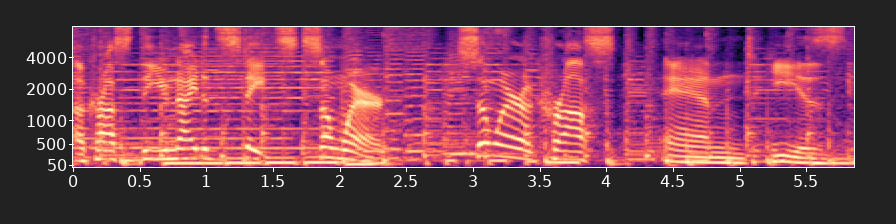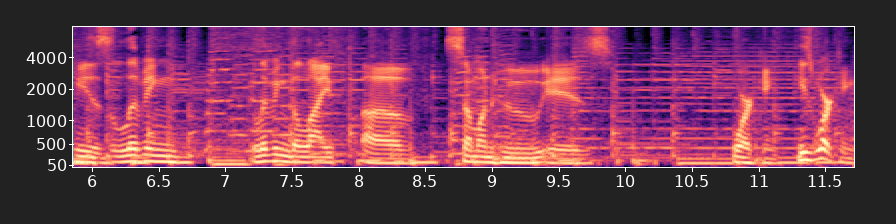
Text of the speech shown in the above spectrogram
across the United States, somewhere, somewhere across, and he is he is living living the life of someone who is working. He's working.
